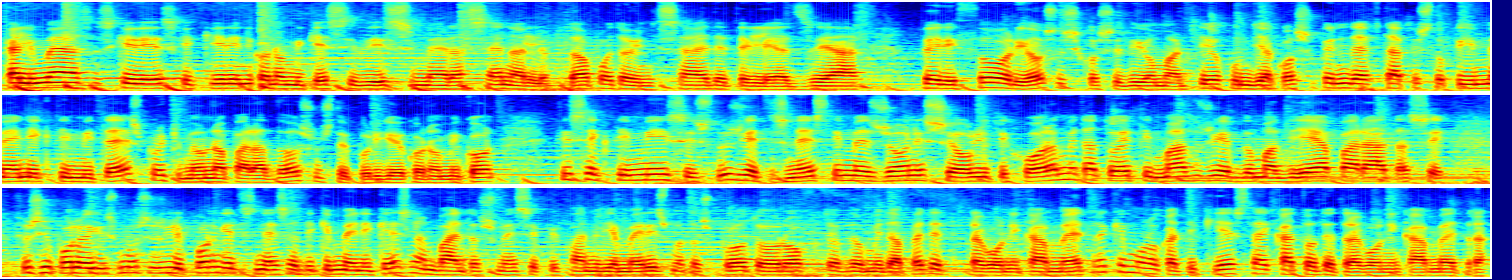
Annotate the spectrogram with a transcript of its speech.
Καλημέρα σας, κυρίες και κύριοι. Οικονομικές ειδήσεις ημέρα σε ένα λεπτό από το insider.gr. Περιθώριο στις 22 Μαρτίου έχουν 257 πιστοποιημένοι εκτιμητές προκειμένου να παραδώσουν στο Υπουργείο Οικονομικών τις εκτιμήσεις τους για τις νέες τιμές ζώνης σε όλη τη χώρα μετά το αίτημά τους για εβδομαδιαία παράταση. Στους υπολογισμούς τους λοιπόν για τις νέες αντικειμενικές λαμβάνει το μέση επιφάνεια διαμερίσματος πρώτο ορόφου τα 75 τετραγωνικά μέτρα και μονοκατοικία στα 100 τετραγωνικά μέτρα.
